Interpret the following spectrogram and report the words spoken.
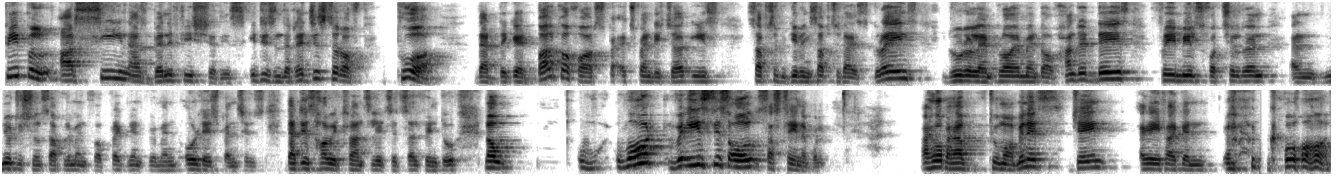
people are seen as beneficiaries. It is in the register of poor that they get. Bulk of our expenditure is subsidy, giving subsidized grains, rural employment of 100 days, free meals for children, and nutritional supplement for pregnant women, old age pensions. That is how it translates itself into. Now, what is this all sustainable? I hope I have two more minutes. Jane, if I can go on,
